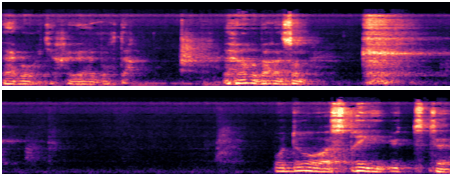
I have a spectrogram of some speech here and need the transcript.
det går ikke. Jeg er borte. Jeg hører bare en sånn Og da springer jeg ut til,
